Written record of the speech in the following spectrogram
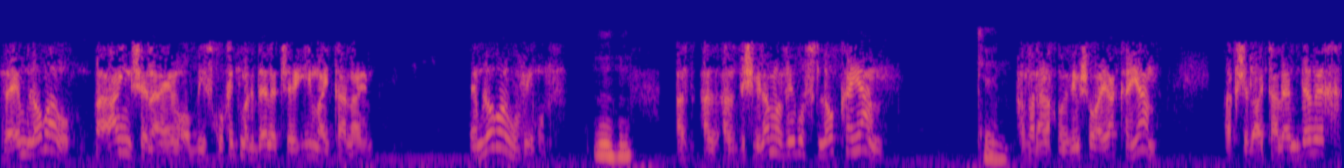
והם לא ראו, בעין שלהם, או בזכוכית מגדלת שאם הייתה להם, הם לא ראו וירוס. אז, אז, אז בשבילם הווירוס לא קיים. כן. אבל אנחנו יודעים שהוא היה קיים. רק שלא הייתה להם דרך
